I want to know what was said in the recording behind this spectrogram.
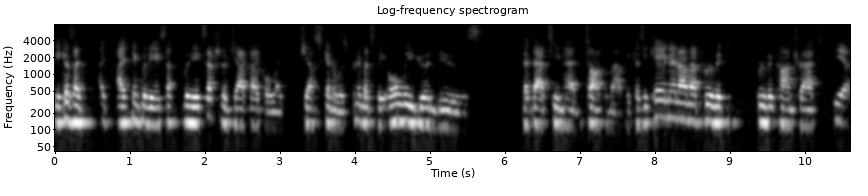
because I, I, I think with the except with the exception of Jack Eichel, like Jeff Skinner was pretty much the only good news that that team had to talk about because he came in on that prove it prove it contract. Yeah,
